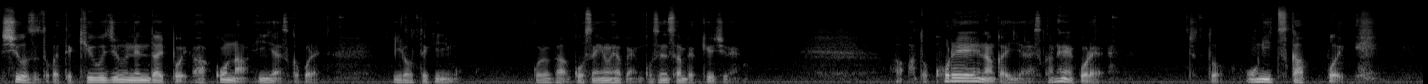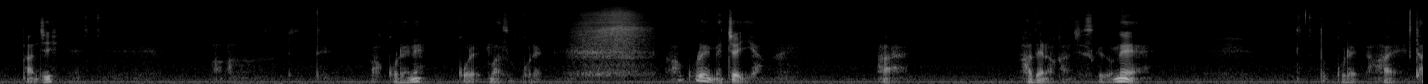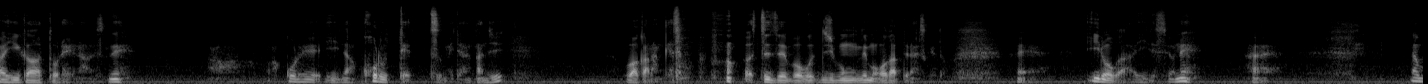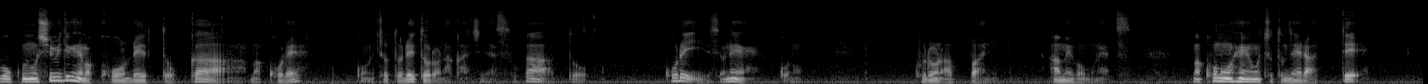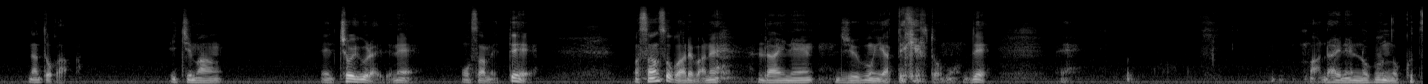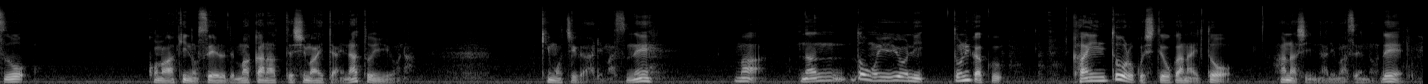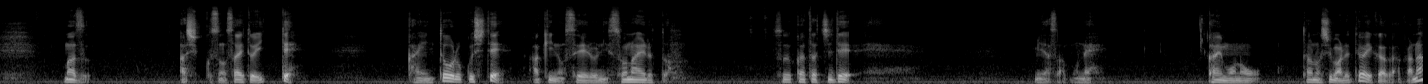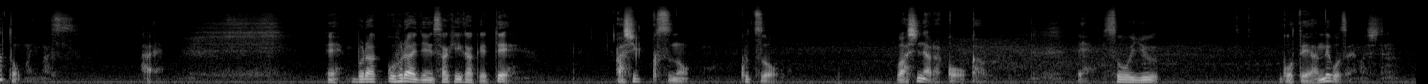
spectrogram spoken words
シューズとかって90年代っぽい。あこんなんいいじゃないですかこれ。色的にも。これが5400円5390円。ああとこれなんかいいんじゃないですかねこれ。ちょっと鬼塚っぽい 感じ。あこれね。これまずこれ。あこれめっちゃいいやん。はい。派手な感じですけどね。これはい。タイガートレーナーですね。あこれいいな。コルテッツみたいな感じ。分からんけど。全然僕自分でも分かってないですけど、え色がいいですよね。はい。僕の趣味的にはこれとか、まあ、これ？このちょっとレトロな感じのやつとかあとこれいいですよね。この黒のアッパーにアメゴムのやつ、まあ、この辺をちょっと狙ってなんとか1万円ちょいぐらいでね収めて、まあ、3足あればね来年十分やっていけると思うんで、まあ、来年の分の靴をこの秋のセールで賄ってしまいたいなというような気持ちがありますね。まあ何度も言うようにとにかく会員登録しておかないと話になりませんのでまずアシックスのサイトへ行って会員登録して秋のセールに備えるとそういう形で皆さんもね買い物を楽しまれてはいかがかなと思います。はい、えブラックフライデーに先駆けてアシックスの靴をわしならこう買うえそういうご提案でございました。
